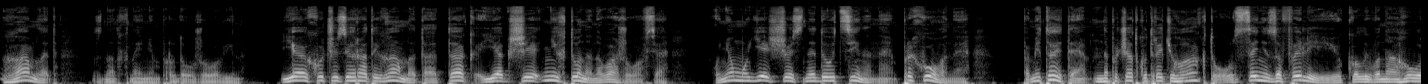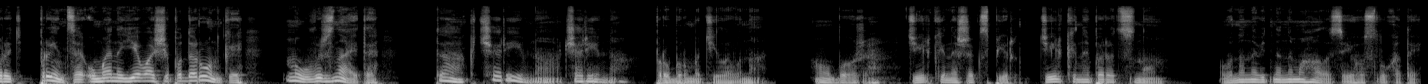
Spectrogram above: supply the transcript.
Гамлет, з натхненням продовжував він. Я хочу зіграти Гамлета так, як ще ніхто не наважувався. У ньому є щось недооцінене, приховане. Пам'ятаєте, на початку третього акту у сцені з Офелією, коли вона говорить Принце, у мене є ваші подарунки. Ну, ви ж знаєте. Так, чарівно, чарівно, пробурмотіла вона. О Боже, тільки не Шекспір, тільки не перед сном. Вона навіть не намагалася його слухати.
